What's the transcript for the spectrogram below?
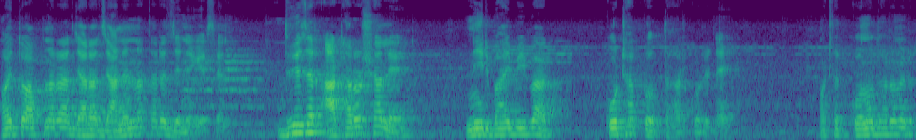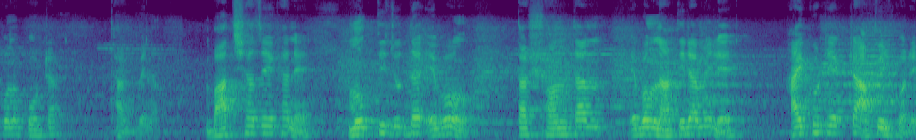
হয়তো আপনারা যারা জানেন না, তারা জেনে গেছেন। দু হাজার আঠারো সালে নির্বাহী বিভাগ কোঠা প্রত্যাহার করে নেয়। অর্থাৎ কোনো ধরনের কোনো কোটা থাকবে না। বাদশাহ যে এখানে মুক্তিযোদ্ধা এবং তার সন্তান এবং নাতিরা মিলে হাইকোর্টে একটা আপিল করে,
